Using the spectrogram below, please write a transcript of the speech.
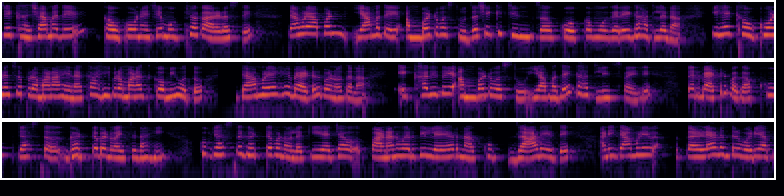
जे घशामध्ये खवखवण्याचे मुख्य कारण असते. त्यामुळे आपण यामध्ये आंबट वस्तू जसे की चिंच कोकम वगैरे घातलं ना की हे खवखवण्याचं प्रमाण आहे ना काही प्रमाणात कमी होतं. त्यामुळे हे बॅटर बनवताना एखादी तरी आंबट वस्तू यामध्ये घातलीच पाहिजे. तर बॅटर बघा खूप जास्त घट्ट बनवायचं नाही. खूप जास्त घट्ट बनवलं की याच्या पानांवरती लेयर ना खूप जाड येते आणि त्यामुळे तळल्यानंतर वडी आप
